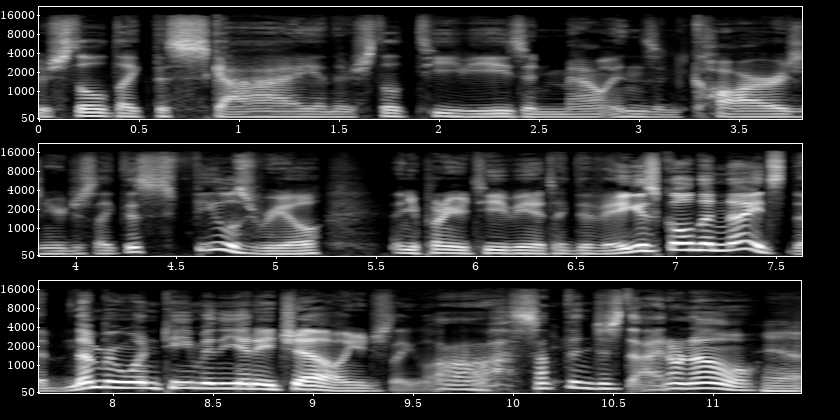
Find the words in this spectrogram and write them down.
there's still like the sky and there's still TVs and mountains and cars and you're just like this feels real. And you put on your TV and it's like the Vegas Golden Knights, the number one team in the NHL, and you're just like oh something just I don't know. Yeah.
